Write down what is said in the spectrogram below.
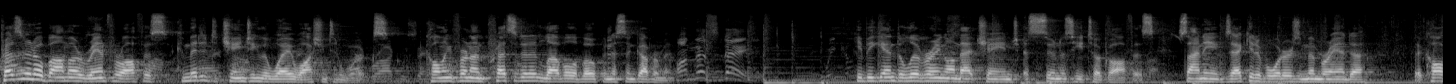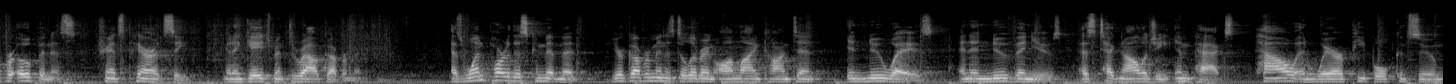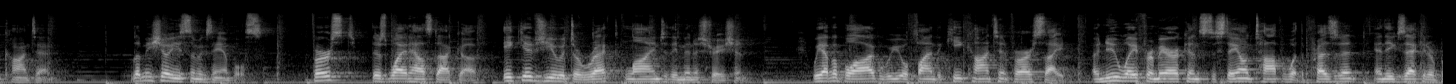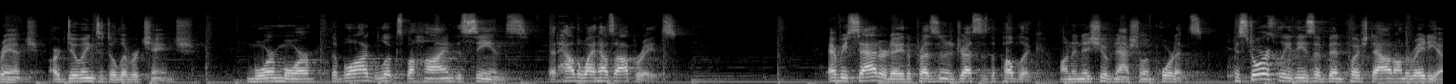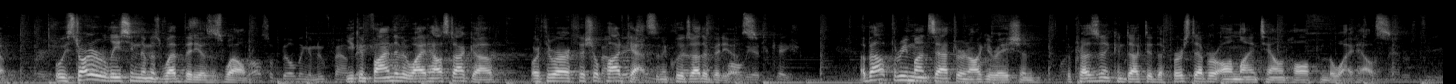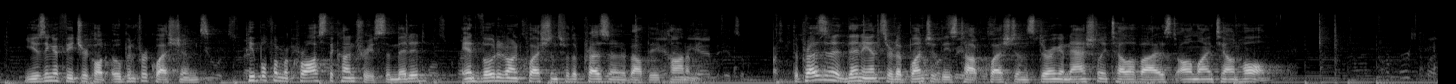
President Obama ran for office committed to changing the way Washington works, calling for an unprecedented level of openness in government. He began delivering on that change as soon as he took office, signing executive orders and memoranda that call for openness, transparency, and engagement throughout government. As one part of this commitment, your government is delivering online content in new ways and in new venues as technology impacts how and where people consume content. Let me show you some examples. First, there's whitehouse.gov. It gives you a direct line to the administration. We have a blog where you'll find the key content for our site, a new way for Americans to stay on top of what the President and the executive branch are doing to deliver change. More and more, the blog looks behind the scenes at how the White House operates. Every Saturday, the President addresses the public on an issue of national importance. Historically, these have been pushed out on the radio, but we started releasing them as web videos as well. You can find them at whitehouse.gov or through our official podcast that includes other videos. About three months after inauguration, the President conducted the first ever online town hall from the White House. Using a feature called Open for Questions, people from across the country submitted and voted on questions for the President about the economy. The President then answered a bunch of these top questions during a nationally televised online town hall.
